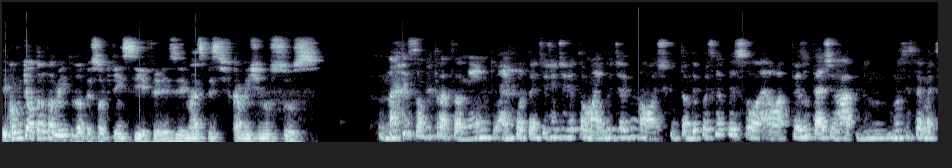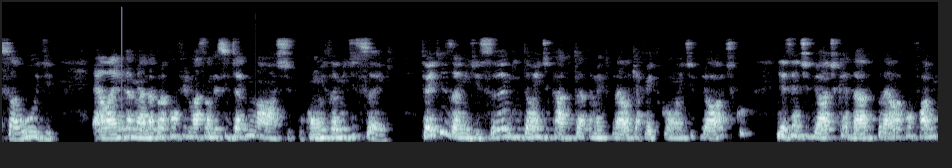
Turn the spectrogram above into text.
E como que é o tratamento da pessoa que tem sífilis, e mais especificamente no SUS? Na questão do tratamento, é importante a gente retomar o diagnóstico. Então, depois que a pessoa ela fez o teste rápido no sistema de saúde, ela é encaminhada para a confirmação desse diagnóstico com o exame de sangue. Feito o exame de sangue, então é indicado o tratamento para ela que é feito com antibiótico, e esse antibiótico é dado para ela conforme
